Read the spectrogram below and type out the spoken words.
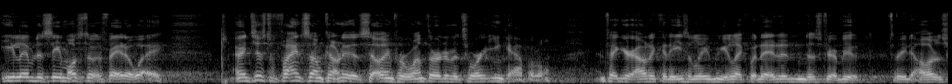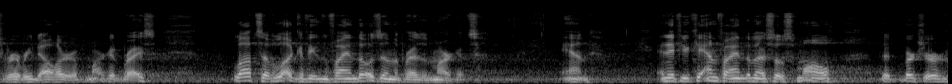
He lived to see most of it fade away. I mean, just to find some company that's selling for one third of its working capital and figure out it could easily be liquidated and distribute $3 for every dollar of market price. Lots of luck if you can find those in the present markets. And, and if you can find them, they're so small that Berkshire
